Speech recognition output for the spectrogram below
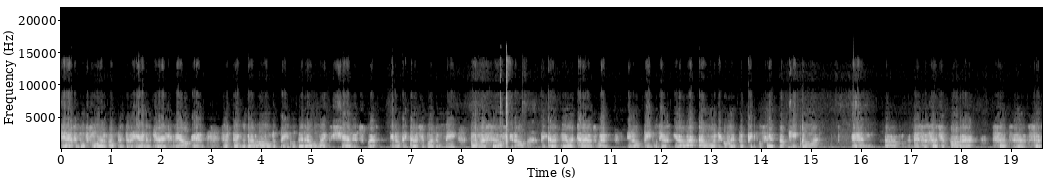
Jacksonville, Florida, up into here in New Jersey now, and just thinking about all the people that I would like to share this with, you know, because it wasn't me by myself, you know, because there were times when you know, people just, you know, I, I wanted to quit, but people said, no, keep going. And um, this is such an honor, such, uh, such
